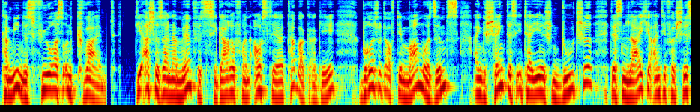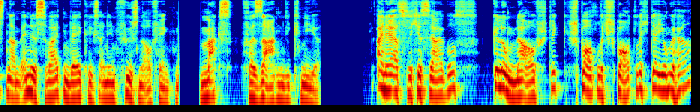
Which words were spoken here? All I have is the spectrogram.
Kamin des Führers und qualmt. Die Asche seiner Memphis-Zigarre von Austria Tabak AG bröselt auf dem Marmorsims, ein Geschenk des italienischen Duce, dessen Leiche Antifaschisten am Ende des Zweiten Weltkriegs an den Füßen aufhängten. Max versagen die Knie. Ein herzliches Servus, gelungener Aufstieg, sportlich, sportlich, der junge Herr.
